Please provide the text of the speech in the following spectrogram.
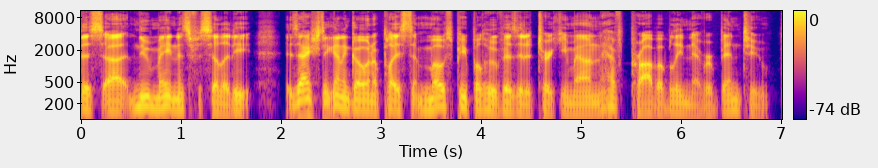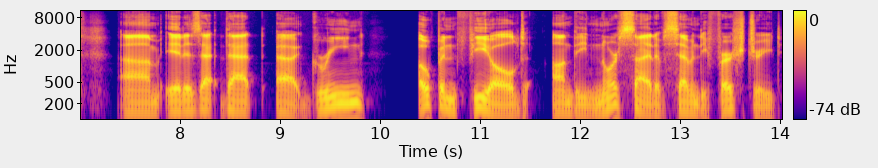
this uh, new maintenance facility is actually going to go in a place that most people who visited Turkey Mountain have probably never been to. Um, it is at that uh, green open field on the north side of 71st Street,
